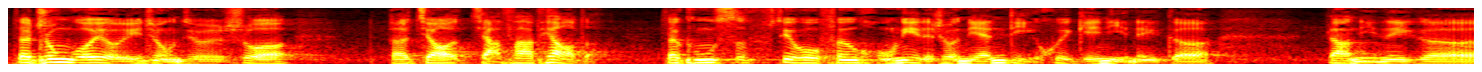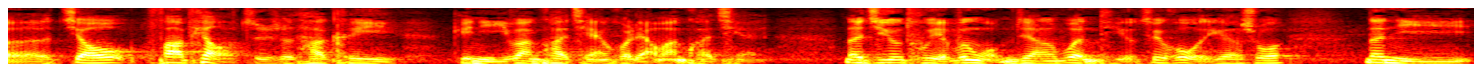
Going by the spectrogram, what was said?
在中国有一种就是说呃交假发票的，在公司最后分红利的时候年底会给你那个让你那个交发票，只是他可以给你一万块钱或两万块钱。那基督徒也问我们这样的问题，最后我就跟他说：那你。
